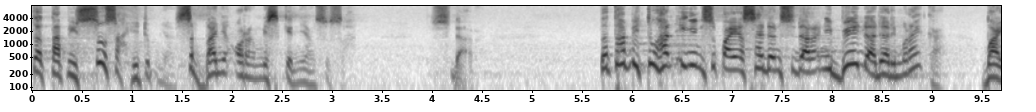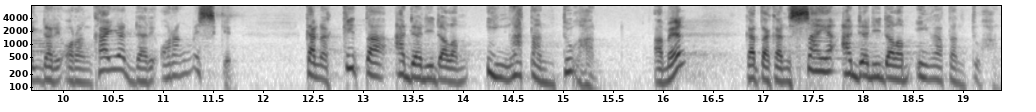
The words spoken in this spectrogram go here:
tetapi susah hidupnya. Sebanyak orang miskin yang susah. Saudara. Tetapi Tuhan ingin supaya saya dan saudara ini beda dari mereka. Baik dari orang kaya, dari orang miskin. Karena kita ada di dalam ingatan Tuhan. Amin. Katakan saya ada di dalam ingatan Tuhan.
